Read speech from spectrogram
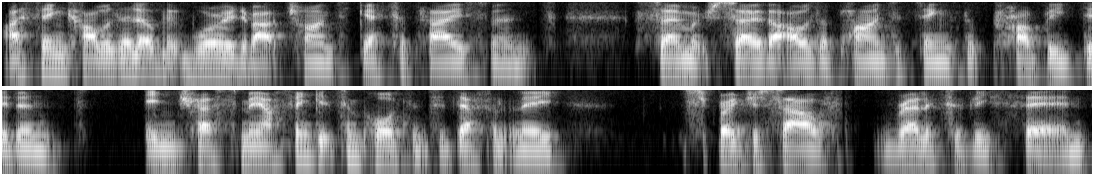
I think I was a little bit worried about trying to get a placement, so much so that I was applying to things that probably didn't interest me. I think it's important to definitely spread yourself relatively thin,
